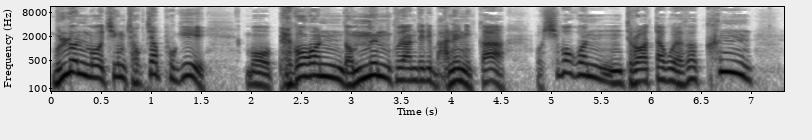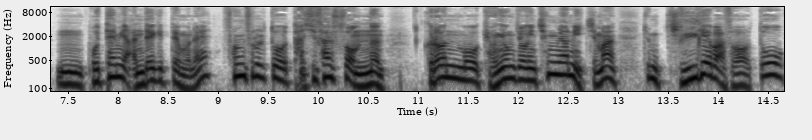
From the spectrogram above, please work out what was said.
물론 뭐 지금 적자 폭이 뭐 100억 원 넘는 구단들이 많으니까 뭐 10억 원 들어왔다고 해서 큰 음, 보탬이 안 되기 때문에 선수를 또 다시 살 수 없는 그런 뭐 경영적인 측면이 있지만 좀 길게 봐서 또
